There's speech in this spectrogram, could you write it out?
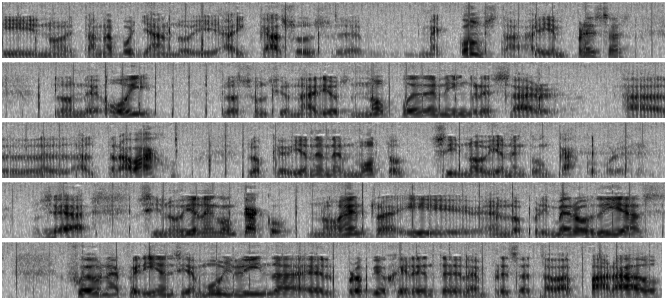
y nos están apoyando. Y hay casos, eh, me consta, hay empresas donde hoy los funcionarios no pueden ingresar al, al trabajo, los que vienen en moto, si no vienen con casco, por ejemplo. O sea, si no vienen con casco, no entra y en los primeros días fue una experiencia muy linda. El propio gerente de la empresa estaba parado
